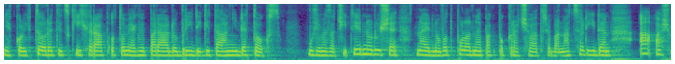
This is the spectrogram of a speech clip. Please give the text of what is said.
několik teoretických rad o tom, jak vypadá dobrý digitální detox. Můžeme začít jednoduše, na jedno odpoledne, pak pokračovat třeba na celý den a až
